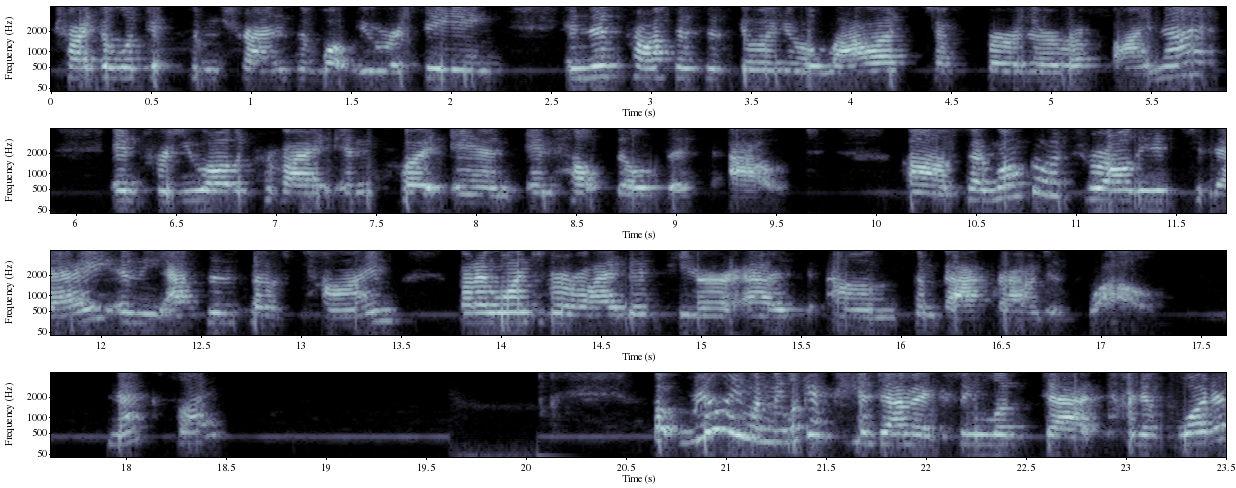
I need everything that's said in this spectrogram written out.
tried to look at some trends of what we were seeing. And this process is going to allow us to further refine that and for you all to provide input and, and help build this out. Um, so I won't go through all these today in the essence of time, but I want to provide this here as um, some background as well. Next slide. But really, when we look at pandemics, we looked at kind of what are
